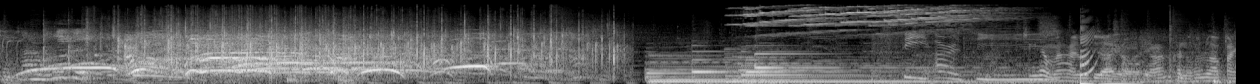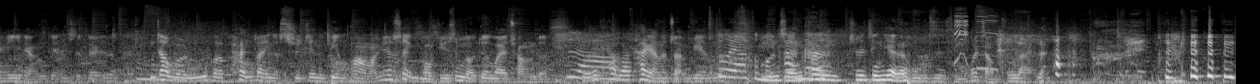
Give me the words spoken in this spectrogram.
请加入黑队。然后可能会录到半夜一两点之类的。你知道我们如何判断一个时间的变化吗？因为摄影棚其实是没有对外窗的，是啊，我是看不到太阳的转变的。对啊，怎么？我们只能看就是今天的胡子怎么会长出来了。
